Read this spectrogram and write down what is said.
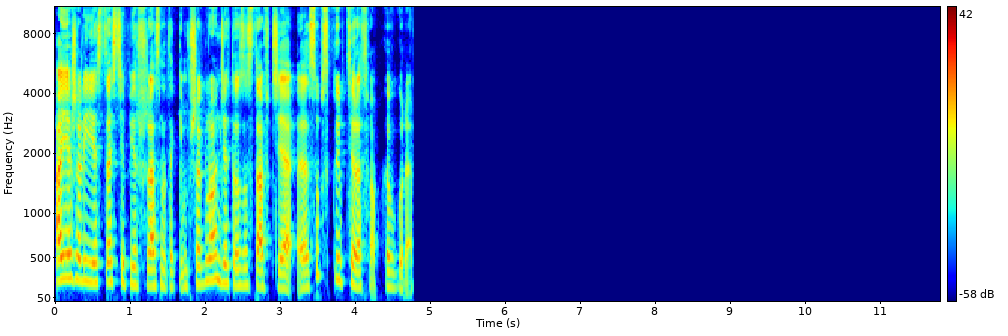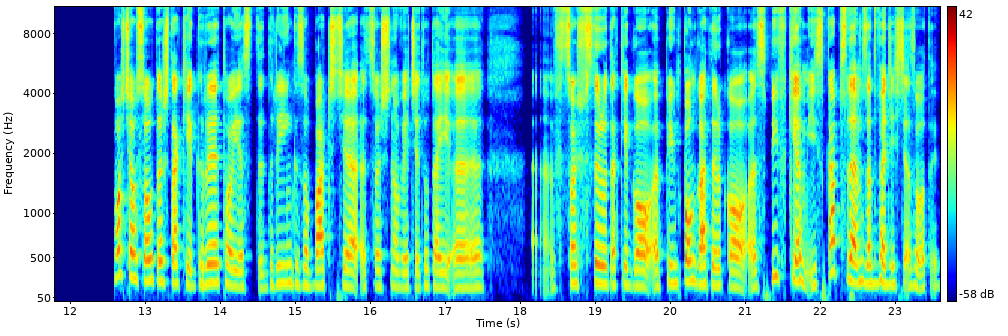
A jeżeli jesteście pierwszy raz na takim przeglądzie, to zostawcie e, subskrypcję oraz łapkę w górę. Nowością są też takie gry, to jest drink, zobaczcie, coś, no wiecie, tutaj e, e, coś w stylu takiego ping-ponga, tylko z piwkiem i z kapslem za 20 zł.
